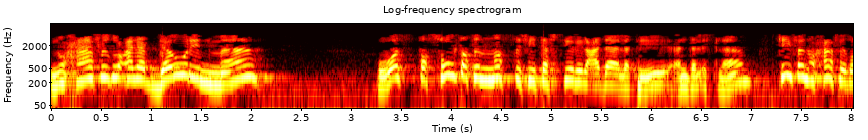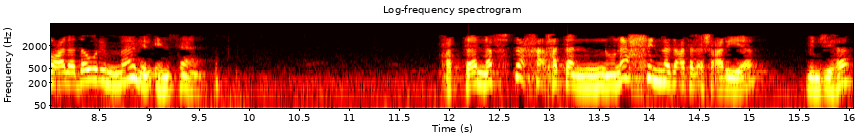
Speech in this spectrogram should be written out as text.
نحافظ على دور ما وسط سلطة النص في تفسير العدالة عند الإسلام؟ كيف نحافظ على دور ما للإنسان؟ حتى نفسح حتى ننحي النزعة الأشعرية من جهة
